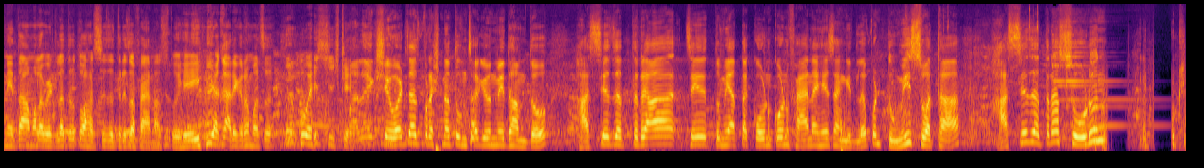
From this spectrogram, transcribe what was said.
नेता आम्हाला भेटला तर तो हास्य जत्रेचा फॅन असतो. हेही या कार्यक्रमाचं वैशिष्ट्य आहे. मला एक शेवटचाच प्रश्न तुमचा घेऊन मी थांबतो. हास्य जत्राचे तुम्ही आता कोण कोण फॅन आहे हे सांगितलं पण तुम्ही स्वतः हास्य जत्रा सोडून कुठल्या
